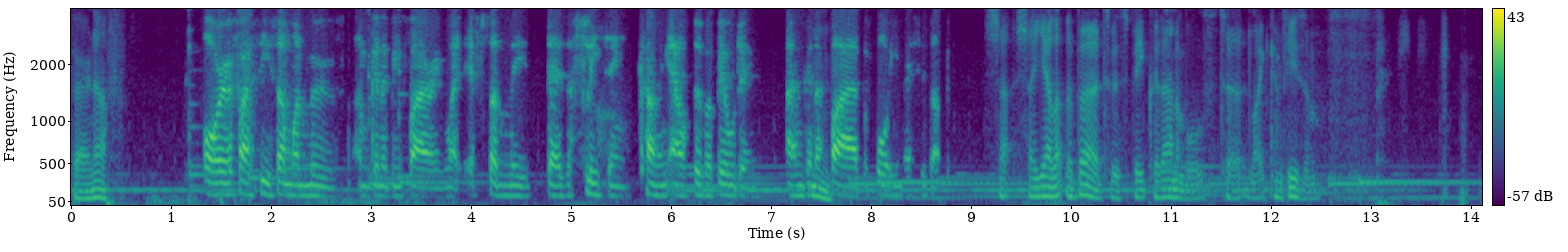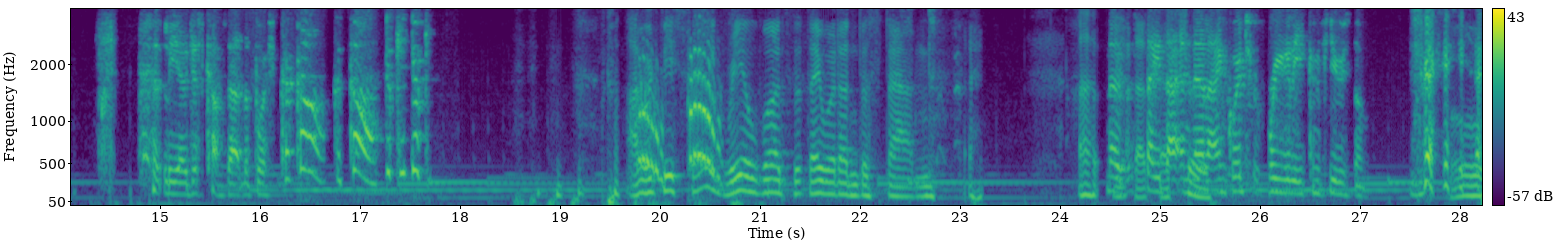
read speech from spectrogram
fair enough. Or if I see someone move, I'm going to be firing. Like if suddenly there's a fleeting coming out of a building, I'm going to Hmm. fire before he messes up. Shall, shall I yell at the birds with speak with animals to like confuse them? Leo just comes out of the bush. Caw caw, dookie dookie. I would be saying real words that they would understand. Uh, No, yeah, but that- say that in their language, really confuse them. Ooh.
